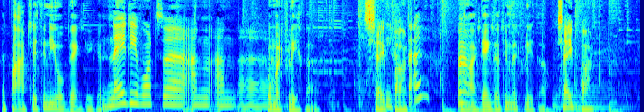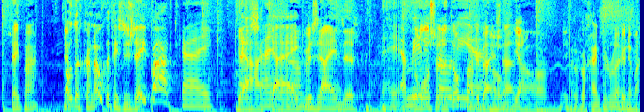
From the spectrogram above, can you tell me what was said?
Het paard zit er niet op, denk ik. Hè? Nee, die wordt eh, aan, aan eh, Kom met vliegtuig. Zeepaard. vliegtuig. Ja, ik denk dat hij met vliegtuig. Zeepaard. Zeepaard? Oh, dat kan ook. Het is een zeepaard. Kijk, Ja, we kijk, we zijn er. Nee, We lossen het op, eh, erbij Oh, staat. ja, Dat is geen probleem. kunnen wij.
